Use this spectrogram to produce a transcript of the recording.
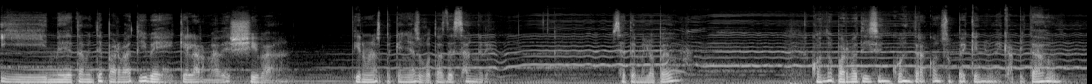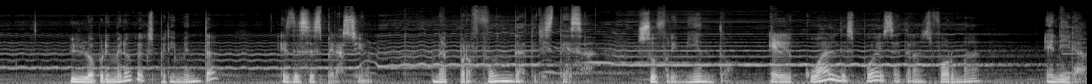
y inmediatamente Parvati ve que el arma de Shiva tiene unas pequeñas gotas de sangre. Se teme lo peor. Cuando Parvati se encuentra con su pequeño decapitado, lo primero que experimenta es desesperación, una profunda tristeza, sufrimiento, el cual después se transforma en ira.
